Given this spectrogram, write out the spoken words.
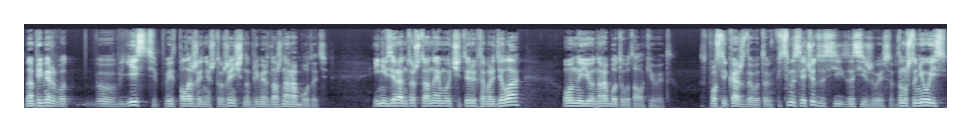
Например, вот э, есть предположение, что женщина, например, должна работать. И невзирая на то, что она ему четверых там родила, он ее на работу выталкивает. После каждого. там, В смысле, а что ты заси- засиживаешься? Потому что у него есть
